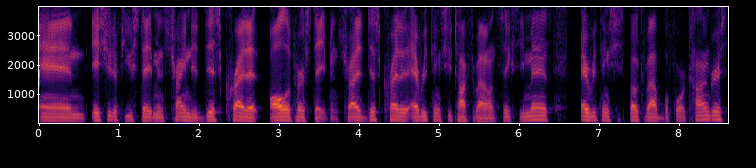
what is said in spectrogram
and issued a few statements trying to discredit all of her statements, try to discredit everything she talked about on 60 Minutes, everything she spoke about before Congress.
